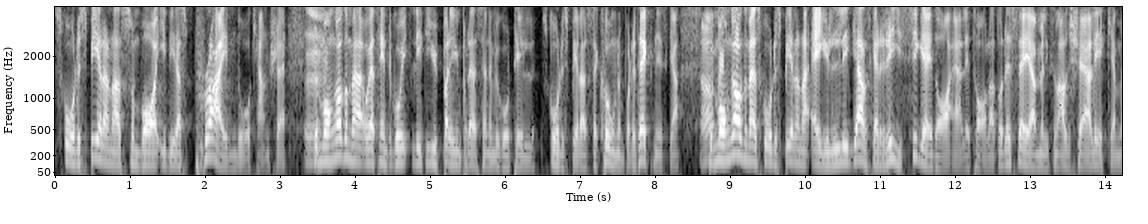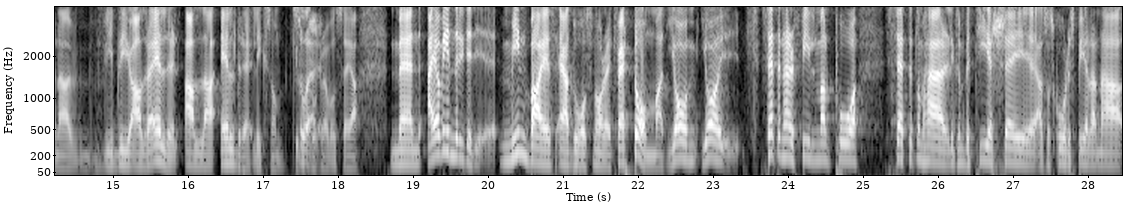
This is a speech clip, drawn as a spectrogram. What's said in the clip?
skådespelarna som var i deras prime då kanske. För många av de här, och jag tänkte gå lite djupare in på det sen när vi går till skådespelarsektionen på det tekniska. För många av de här skådespelarna är ju ganska risiga idag, ärligt talat. Och det säger jag med liksom all kärlek. Jag menar, vi blir ju alla äldre, alla äldre liksom. Så är det. att säga. Men nej, jag vet inte riktigt. Min bias är då snarare tvärtom. Att jag, jag sätter den här filmad på Sättet de här liksom beter sig, alltså skådespelarna,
